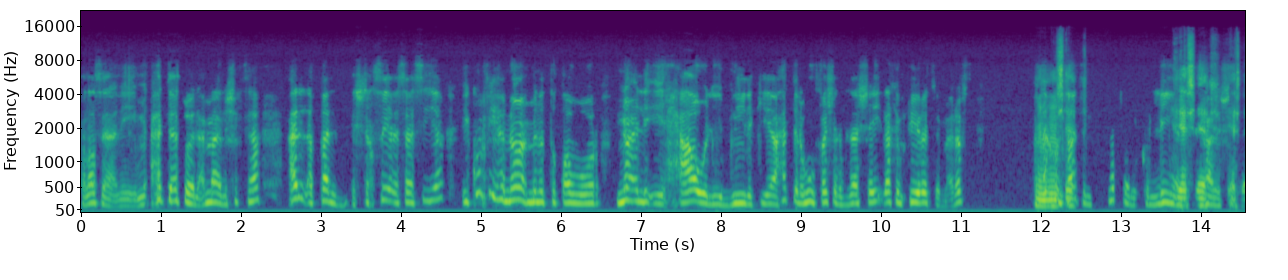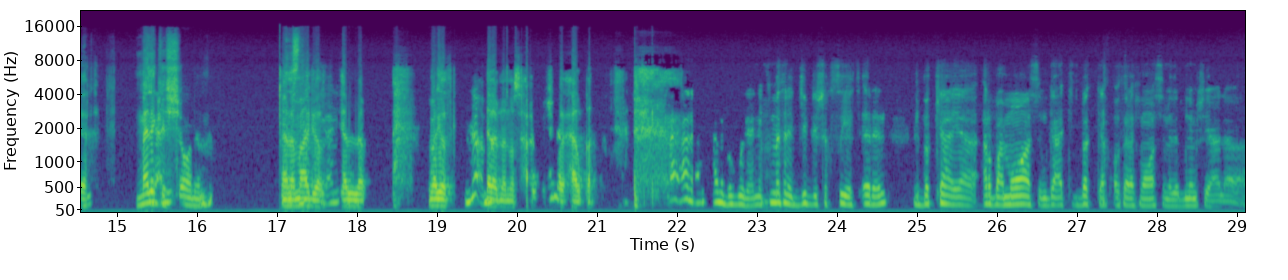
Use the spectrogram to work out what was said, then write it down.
خلاص يعني حتى أسوأ الأعمال اللي شفتها على الأقل الشخصية الأساسية يكون فيها نوع من التطور نوع اللي يحاول يبني لك إياه حتى لو هو فشل في ذا الشيء لكن في رتم عرفت؟ فشل كليا يا شيخ يا شيخ. ملك يعني- الشونن. أنا ما بس أقدر يعني- أتكلم. ما أقدر لا اتكلم لأنه اصحابي في الحلقة أنا أنا بقول يعني مثلا تجيب لي شخصية إيرن البكاية أربع مواسم قاعد تتبكى أو ثلاث مواسم إذا بنمشي على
